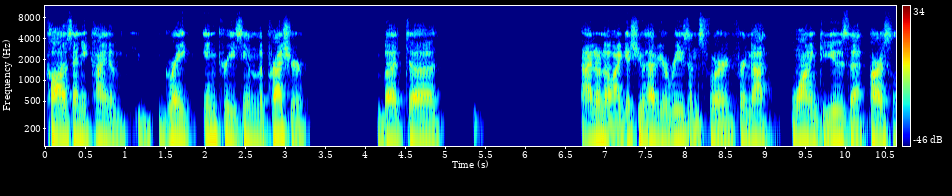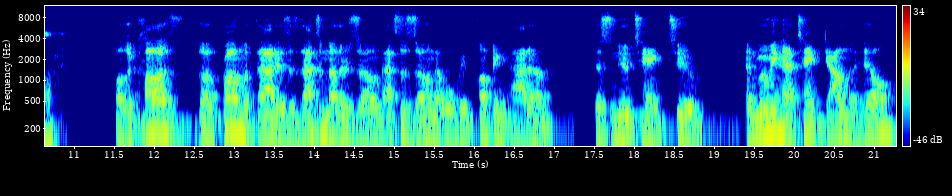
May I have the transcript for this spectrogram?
cause any kind of great increase in the pressure. But uh, I don't know, I guess you have your reasons for, for not wanting to use that parcel. Well, the cause, the problem with that is, is that's another zone. That's the zone that we'll be pumping out of this new tank too. And moving that tank down the hill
